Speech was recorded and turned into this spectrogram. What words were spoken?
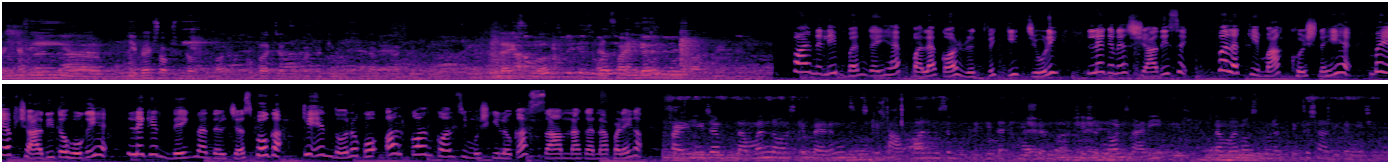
कहीं ना कहीं ये बेस्ट ऑप्शन था उसके पास। उसको पता चल चुका था कि फाइनली वो साथ में। फाइनली बन गई है पलक और ऋत्विक की जोड़ी। लेकिन इस शादी से पलक की माँ खुश नहीं है। भाई अब शादी तो हो गई है लेकिन देखना दिलचस्प होगा कि इन दोनों को और कौन कौन सी मुश्किलों का सामना करना पड़ेगा। फाइनली जब नमन और उसके पेरेंट्स उसके पापा जब उसे बोलते कि that he should not marry Naman और उसको ऋतिक से शादी करनी चाहिए।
